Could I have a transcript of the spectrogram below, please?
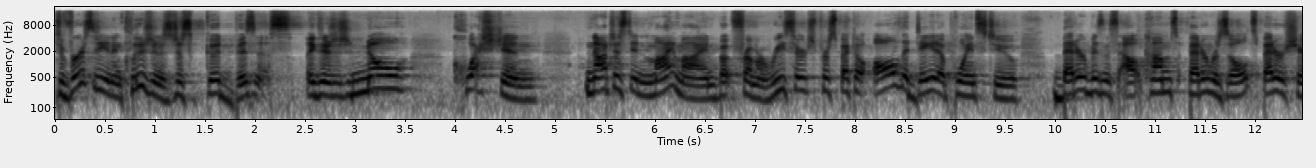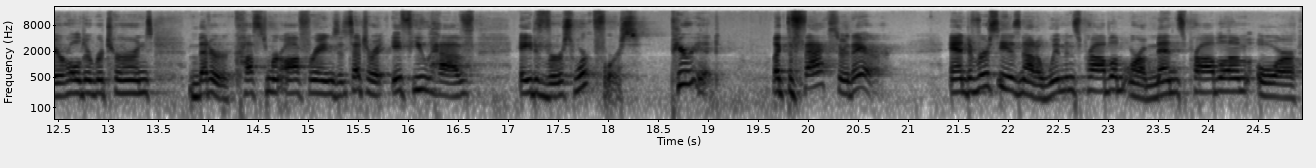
diversity and inclusion is just good business. Like there's no question not just in my mind, but from a research perspective, all the data points to better business outcomes, better results, better shareholder returns, better customer offerings, et cetera, if you have a diverse workforce, period. Like the facts are there. And diversity is not a women's problem or a men's problem or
